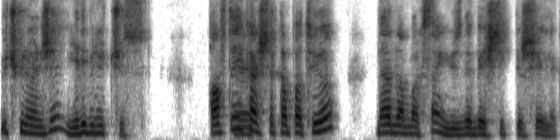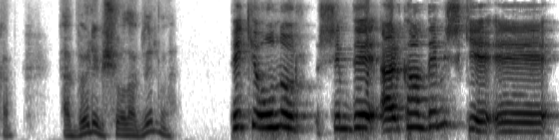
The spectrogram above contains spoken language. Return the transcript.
Üç gün önce 7300. Haftayı Evet. kaçta kapatıyor? Nereden baksan yüzde beşlik bir şeyle kap. Ya böyle bir şey olabilir mi? Peki Onur, şimdi Erkan demiş ki e,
